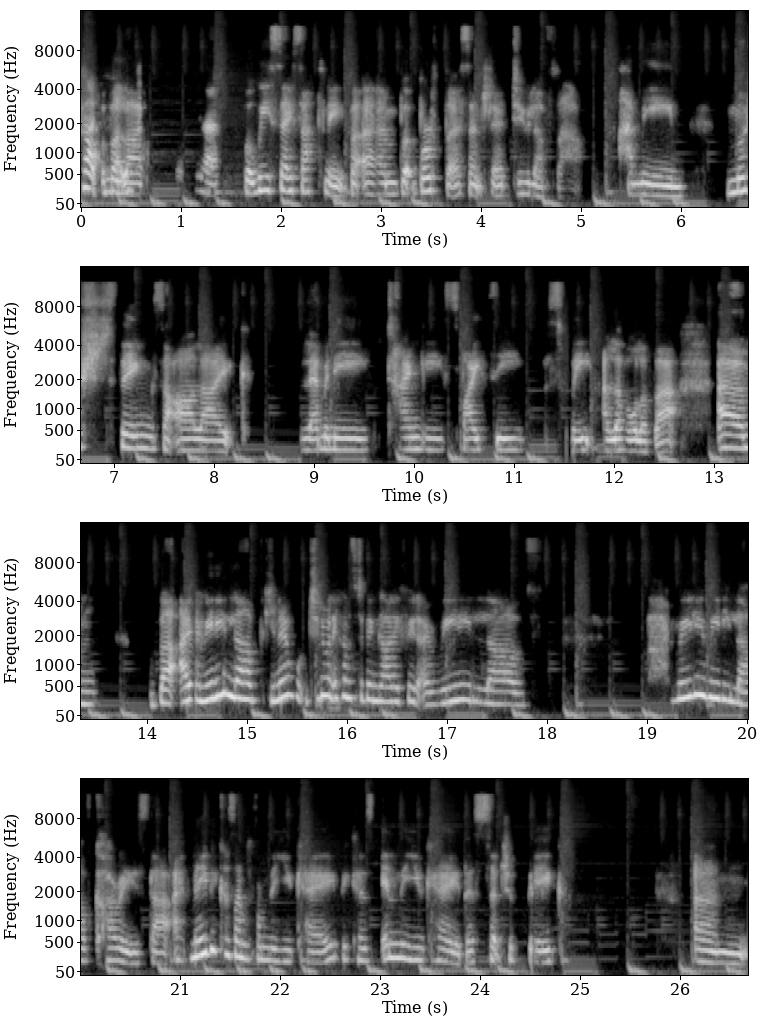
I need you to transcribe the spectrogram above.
Chutney. But like, yeah. But we say satni. But um, but burta essentially, I do love that. I mean, mushed things that are like lemony, tangy, spicy, sweet. I love all of that. Um, but I really love, you know, do you know when it comes to Bengali food, I really love, I really, really love curries that I, maybe because I'm from the UK, because in the UK, there's such a big, um,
